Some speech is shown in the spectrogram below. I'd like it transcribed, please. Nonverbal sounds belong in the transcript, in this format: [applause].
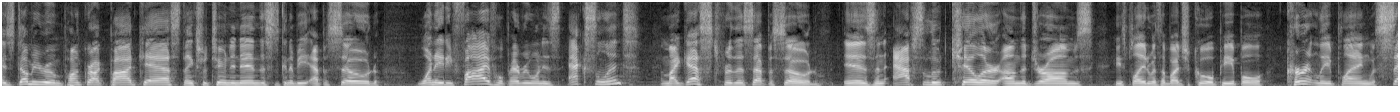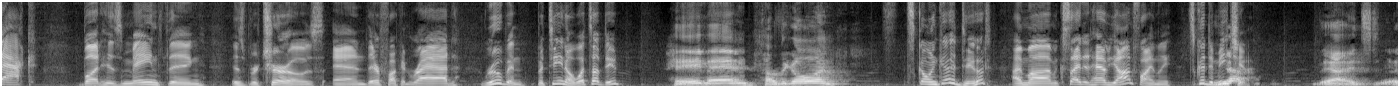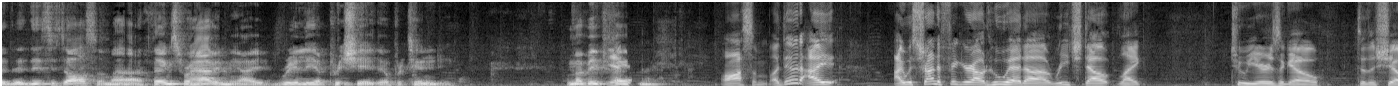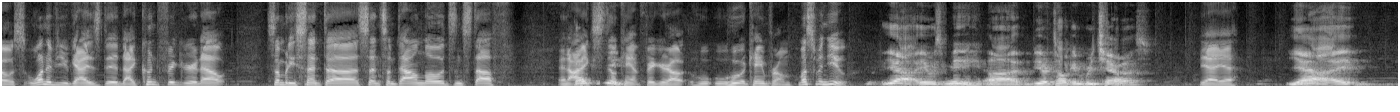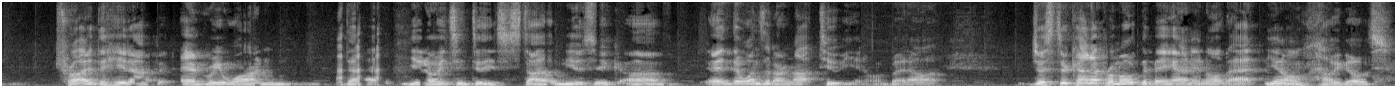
Guys? Dummy Room Punk Rock Podcast. Thanks for tuning in. This is going to be episode 185. Hope everyone is excellent. My guest for this episode is an absolute killer on the drums. He's played with a bunch of cool people, currently playing with Sack, but his main thing is Bricheros, and they're fucking rad. Ruben Patino, what's up, dude? Hey, man. How's it going? It's going good, dude. I'm, uh, I'm excited to have you on finally. It's good to meet Yeah. you. Yeah, it's uh, th- this is awesome. Uh, thanks for having me. I really appreciate the opportunity. I'm a big Yeah. fan. Awesome, uh, dude. I I was trying to figure out who had uh, reached out like two years ago to the show. So one of you guys did. I couldn't figure it out. Somebody sent uh, sent some downloads and stuff, and I still can't figure out who, who it came from. Must have been you. Yeah, it was me. Uh, you're talking Bricheros? Yeah, yeah. Yeah, I tried to hit up everyone that you know it's into this style of music, um, and the ones that are not too, you know. But uh, just to kind of promote the band and all that, you know how it goes.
